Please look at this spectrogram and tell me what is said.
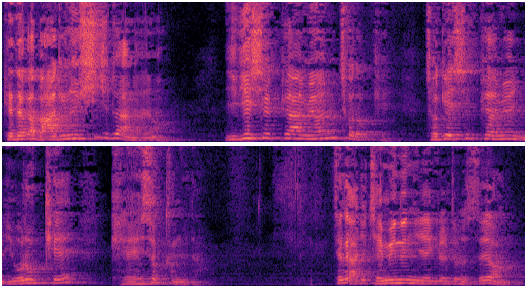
게다가 마귀는 쉬지도 않아요. 이게 실패하면 저렇게, 저게 실패하면 요렇게 계속합니다. 제가 아주 재미있는 얘기를 들었어요.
